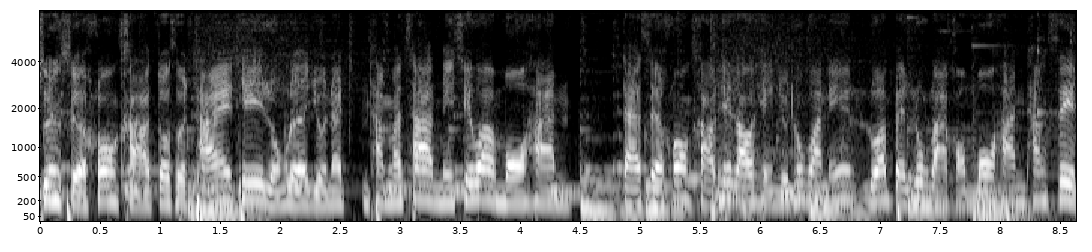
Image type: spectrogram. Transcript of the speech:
ซึ่งเสือโคร่งขาวตัวสุดท้ายที่หลงเหลืออยู่ในธรรมชาติมีชื่อว่าโมฮัน แต่เสือโคร่งขาวที่เราเห็นอยู่ทุกวันนี้ล้วนเป็นลูกหลานของโมฮันทั้งสิ้น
